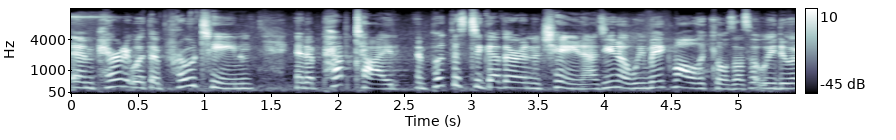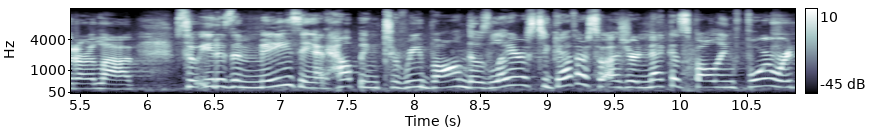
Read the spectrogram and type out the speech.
and paired it with a protein and a peptide and put this together in a chain. As you know, we make molecules, that's what we do at our lab. So it is amazing at helping to rebond those layers together. So as your neck is falling forward,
